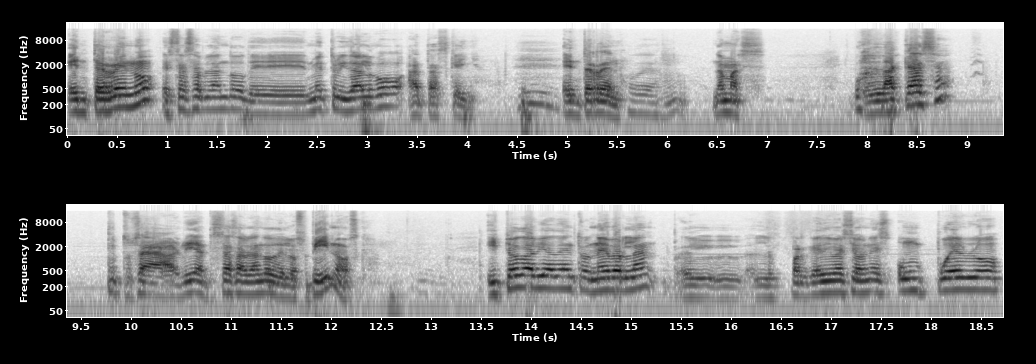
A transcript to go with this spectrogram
en terreno estás hablando del Metro Hidalgo a Tasqueña. En terreno, Joder. nada más. La casa, puto, o sea, olvídate, estás hablando de los pinos. Y todavía dentro Neverland, el, parque de diversiones, un pueblo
